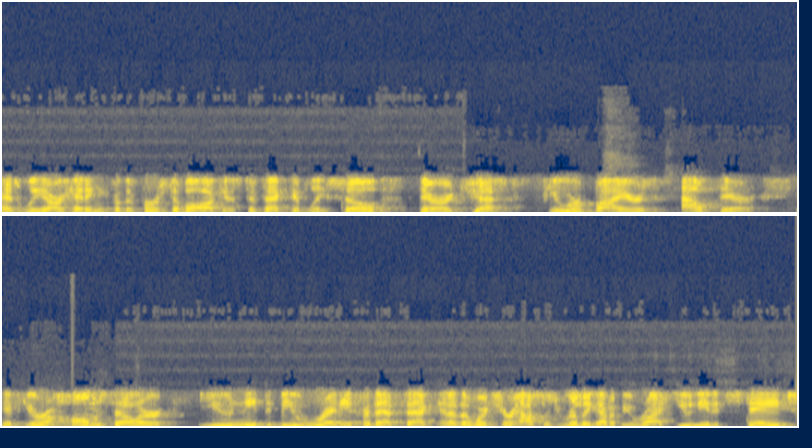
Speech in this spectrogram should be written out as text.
as we are heading for the first of August, effectively. So there are just fewer buyers out there. If you're a home seller, you need to be ready for that fact. In other words, your house has really got to be right. You need it staged.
